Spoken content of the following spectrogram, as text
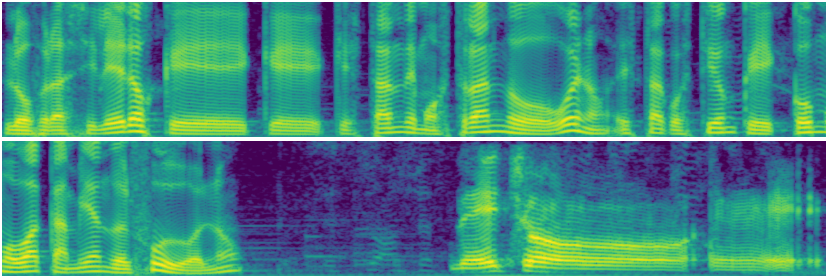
los brasileros que, que, están demostrando, bueno, esta cuestión que cómo va cambiando el fútbol, ¿no? De hecho, eh,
